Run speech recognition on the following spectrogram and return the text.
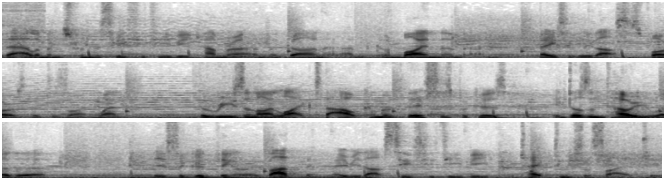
the elements from the CCTV camera and the gun and combined them and basically that's as far as the design went. The reason I liked the outcome of this is because it doesn't tell you whether it's a good thing or a bad thing. Maybe that's CCTV protecting society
